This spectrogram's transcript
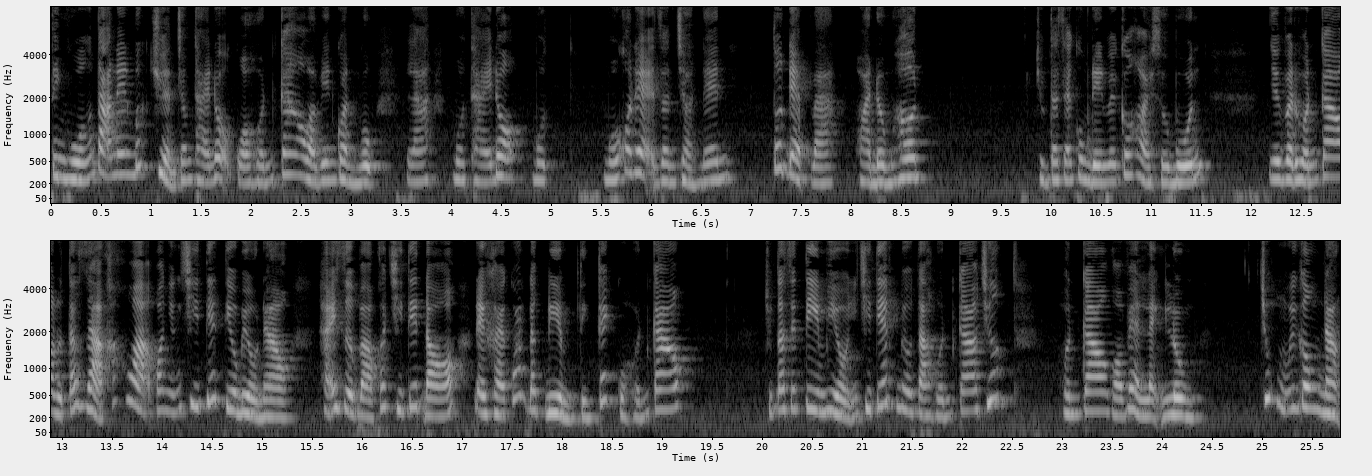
tình huống tạo nên bước chuyển trong thái độ của Huấn Cao và viên quản ngục là một thái độ, một mối quan hệ dần trở nên tốt đẹp và hòa đồng hơn. Chúng ta sẽ cùng đến với câu hỏi số 4. Nhân vật Huấn Cao được tác giả khắc họa qua những chi tiết tiêu biểu nào? Hãy dựa vào các chi tiết đó để khái quát đặc điểm tính cách của Huấn Cao. Chúng ta sẽ tìm hiểu những chi tiết miêu tả Huấn Cao trước. Huấn Cao có vẻ lạnh lùng, trúc mũi gông nặng,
